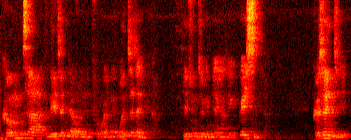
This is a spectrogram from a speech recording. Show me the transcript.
검사 내전이라고 하는 프로그램의 원저자입니다. 대중적인 영향력이 꽤 있습니다. 그래서인지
